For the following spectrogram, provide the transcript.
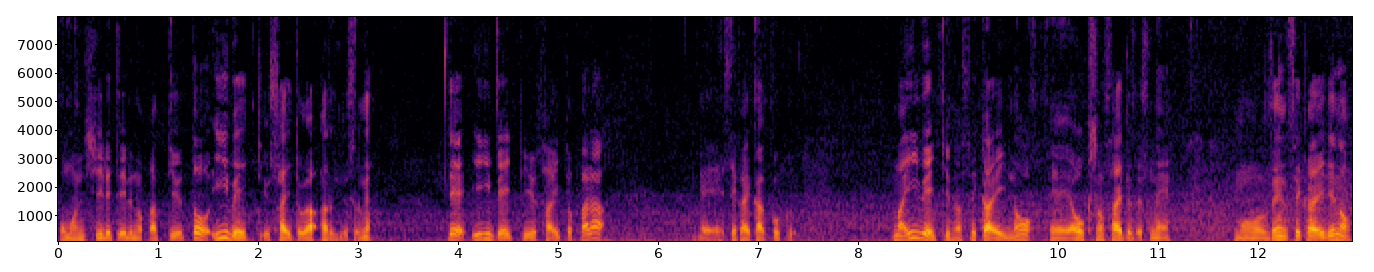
主に仕入れているのかっていうと eBay っていうサイトがあるんですよね。で eBay っていうサイトから、え世界各国。まあ、eBay っていうのは世界の、えオークションサイトですね。もう全世界での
